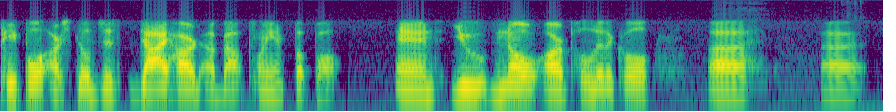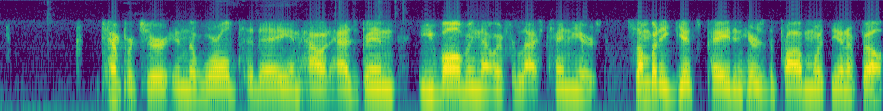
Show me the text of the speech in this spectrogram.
people are still just die hard about playing football. And you know our political uh, uh, temperature in the world today and how it has been evolving that way for the last 10 years. Somebody gets paid, and here's the problem with the NFL.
